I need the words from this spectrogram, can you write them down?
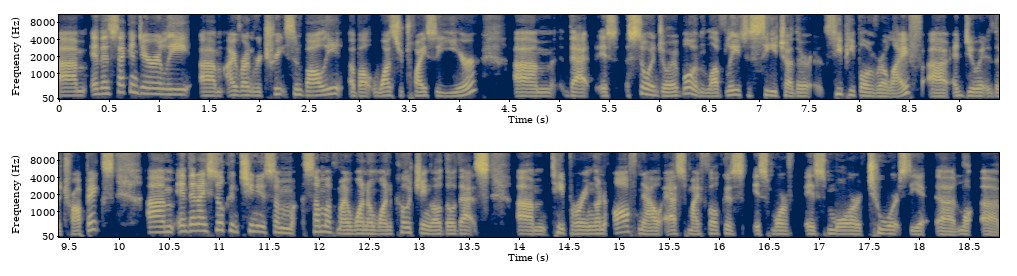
Um, and then secondarily, um, I run retreats in Bali about once or twice a year. Um, that is so enjoyable and lovely to see each other, see people in real life, uh, and do it in the tropics. Um, and then I still continue some some of my one-on-one coaching, although that's um, tapering on off now as my focus is more is more towards the uh,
